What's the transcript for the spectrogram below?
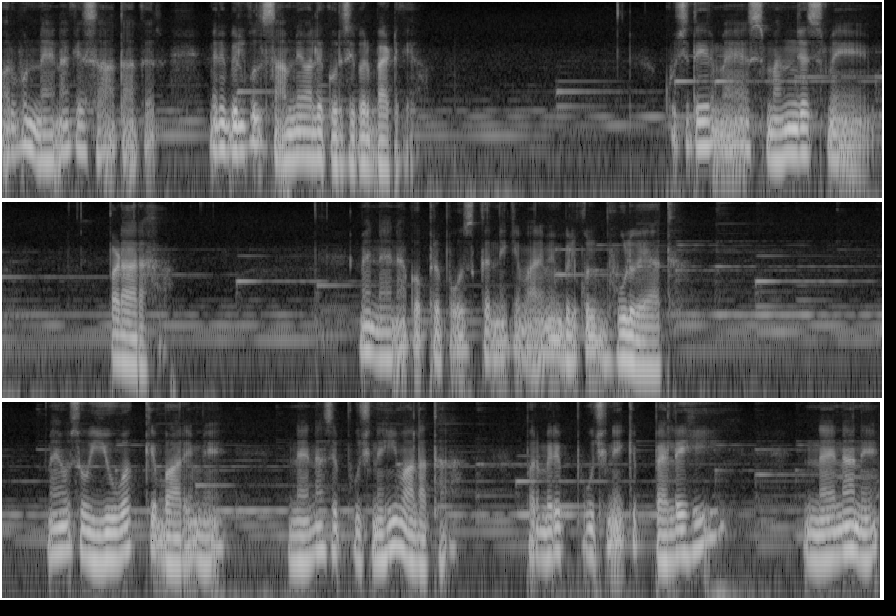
और वो नैना के साथ आकर मेरे बिल्कुल सामने वाले कुर्सी पर बैठ गया। कुछ देर मैं समंजस में पड़ा रहा। मैं नैना को प्रपोज करने के बारे में बिल्कुल भूल गया था। मैं उस युवक के बारे में नैना से पूछने ही वाला था, पर मेरे पूछने के पहले ही नैना ने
